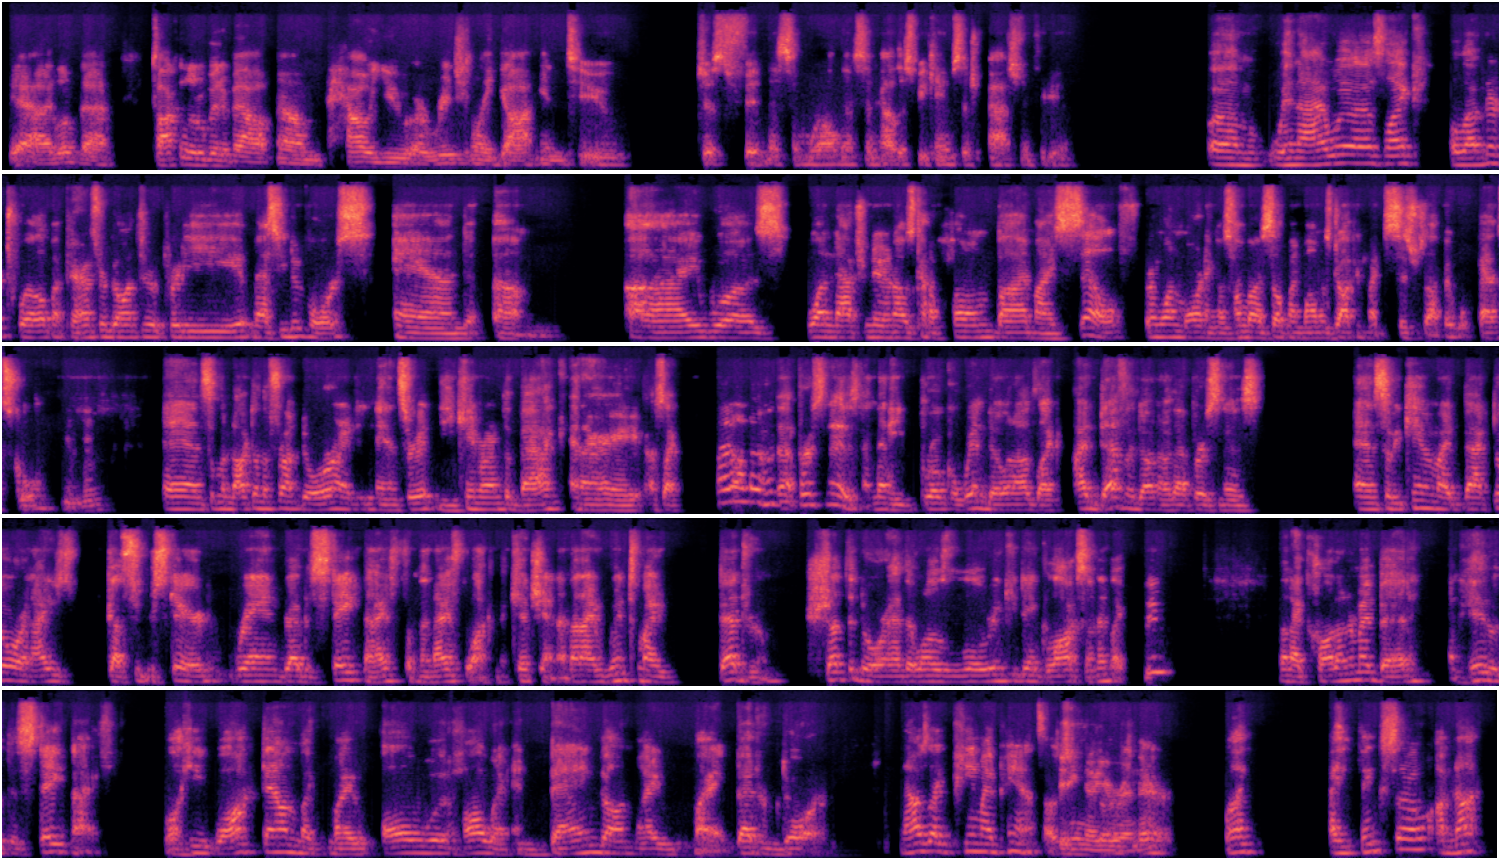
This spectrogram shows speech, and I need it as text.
Yeah, I love that. Talk a little bit about um, how you originally got into just fitness and wellness and how this became such a passion for you. Um, when I was like 11 or 12, my parents were going through a pretty messy divorce. And um, I was one afternoon, I was kind of home by myself. Or one morning, I was home by myself. My mom was dropping my sisters off at, at school. Mm-hmm and someone knocked on the front door and I didn't answer it. He came around to the back and I, I was like, I don't know who that person is. And then he broke a window and I was like, I definitely don't know who that person is. And so he came in my back door and I just got super scared, ran, grabbed a steak knife from the knife block in the kitchen. And then I went to my bedroom, shut the door, had one of those little rinky dink locks on it, like, boop. Then I crawled under my bed and hid with his steak knife while he walked down like my all wood hallway and banged on my, my bedroom door. And I was like peeing my pants. I was Did you know you were in there? Well, I, I think so. I'm not.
